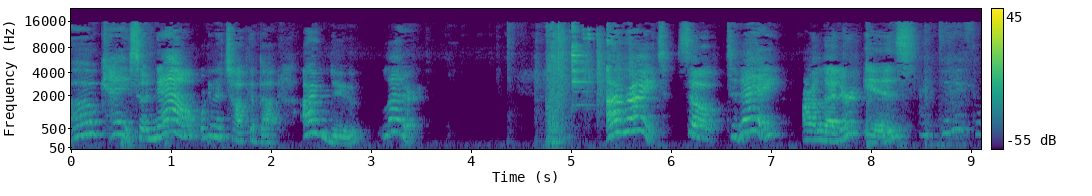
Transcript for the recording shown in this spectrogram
Okay, so now we're going to talk about our new letter. All right, so today our letter is I did it the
